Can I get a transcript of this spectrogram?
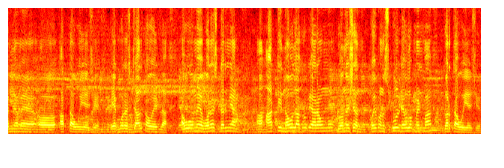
એમને અમે આપતા હોઈએ છીએ. એક વર્ષ ચાલતા હોય એટલા. આવું અમે વર્ષ દરમિયાન આઠથી નવ લાખ રૂપિયા અરાઉન્ડનું ડોનેશન કોઈ પણ સ્કૂલ ડેવલપમેન્ટમાં કરતા હોઈએ છીએ.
